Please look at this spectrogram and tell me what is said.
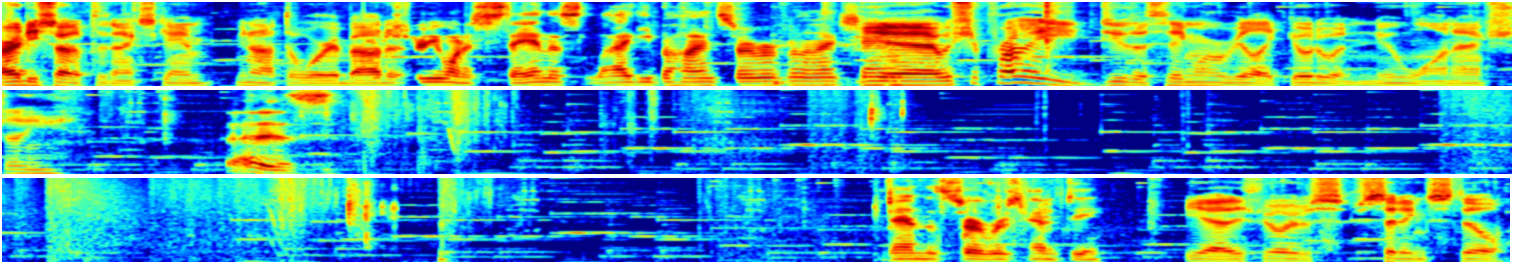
I already set up the next game. You don't have to worry about it. Sure, you want to stay in this laggy behind server for the next game? Yeah, we should probably do the thing where we like go to a new one. Actually, That is. And the server's empty. yeah, these people are just sitting still.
